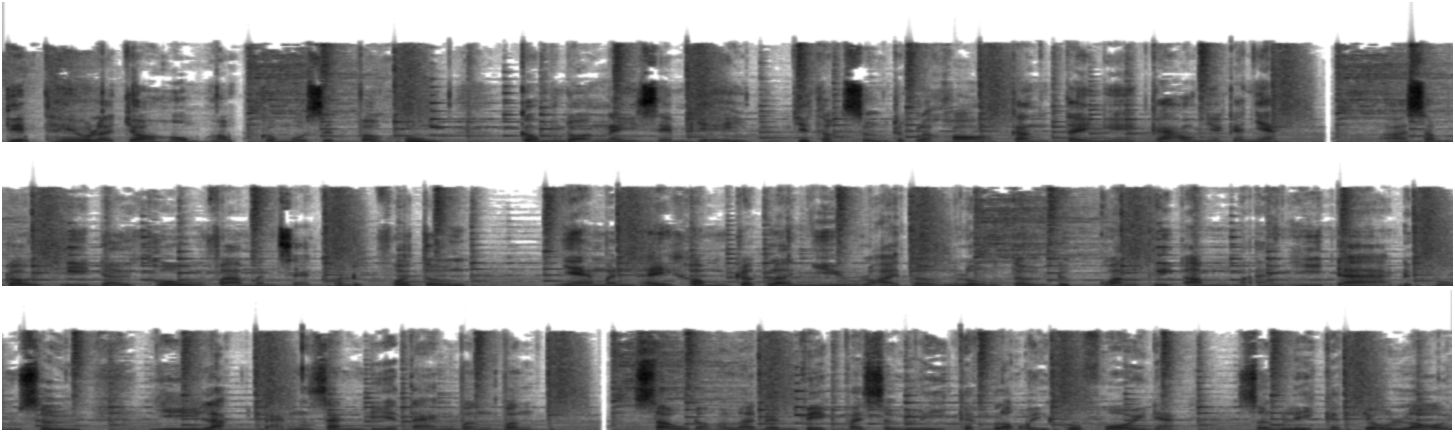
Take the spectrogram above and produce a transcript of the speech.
tiếp theo là cho hỗn hợp composite vào khuôn. Công đoạn này xem dễ, chứ thật sự rất là khó, cần tay nghề cao nha cả nhà. À, xong rồi thì đợi khô và mình sẽ có được phôi tượng Nhà mình thấy không rất là nhiều loại tượng luôn từ Đức Quan Thế Âm, A Di Đà, Đức Bổn Sư, Di Lặc, đẳng Sanh, Địa Tạng vân vân. Sau đó là đến việc phải xử lý các lỗi của phôi nè, xử lý các chỗ lồi,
